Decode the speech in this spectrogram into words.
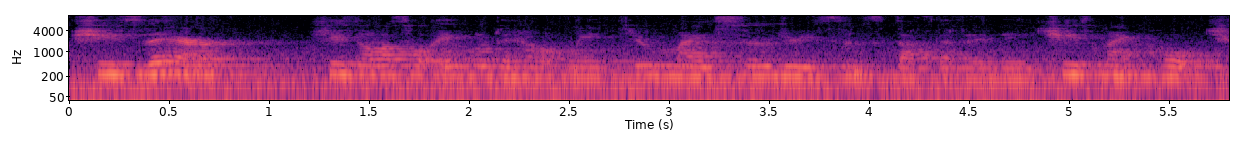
she's there, she's also able to help me through my surgeries and stuff that I need. She's my coach.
